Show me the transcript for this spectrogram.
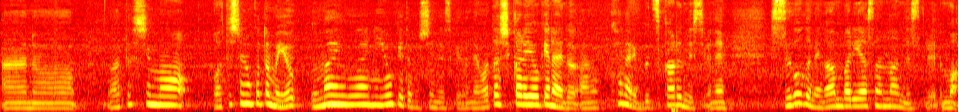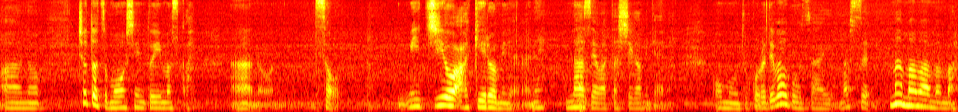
あのー、私も私のこともようまい具合に避けてほしいんですけどね。私から避けないとあのかなりぶつかるんですよね。すごくね頑張り屋さんなんですけれどもあのちょっとつ盲信と言いますか。あのそう。道を開けろみたいなね。なぜ私がみたいな。思うところではございます。まあまあまあまあまあ、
